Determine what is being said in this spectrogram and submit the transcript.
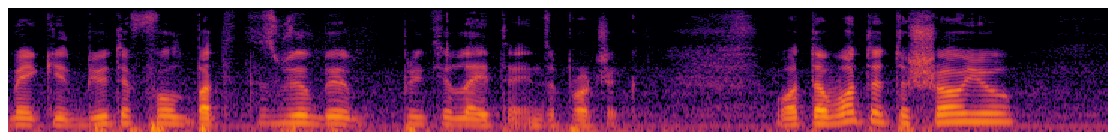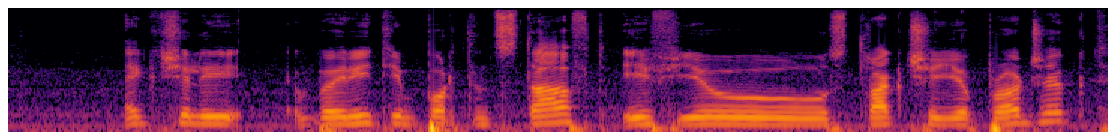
make it beautiful but this will be pretty later in the project. What I wanted to show you actually very important stuff if you structure your project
